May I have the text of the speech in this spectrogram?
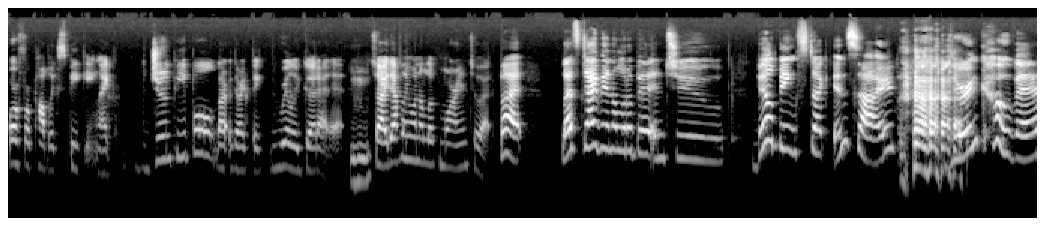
Or for public speaking. Like, the June people, they're, they're like, really good at it. Mm-hmm. So I definitely want to look more into it. But let's dive in a little bit into Bill being stuck inside during COVID.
